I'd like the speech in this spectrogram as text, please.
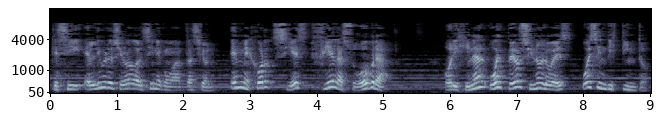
Que si el libro es llevado al cine como adaptación, ¿es mejor si es fiel a su obra original o es peor si no lo es o es indistinto?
